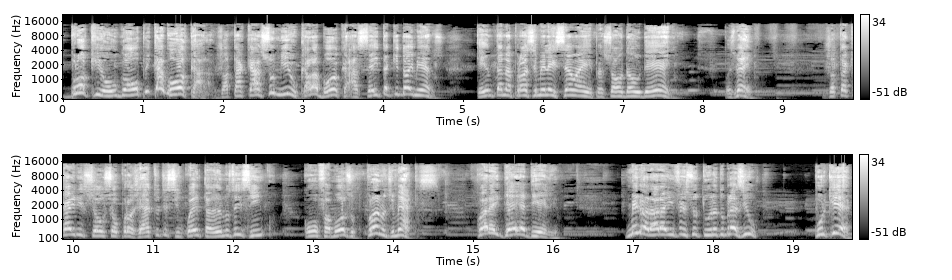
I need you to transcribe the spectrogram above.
bloqueou o golpe e acabou, cara. JK assumiu, cala a boca, aceita que dói menos. Tenta na próxima eleição aí, pessoal da UDN. Pois bem, JK iniciou seu projeto de 50 anos em 5, com o famoso plano de metas. Qual era a ideia dele? Melhorar a infraestrutura do Brasil. Por quê?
